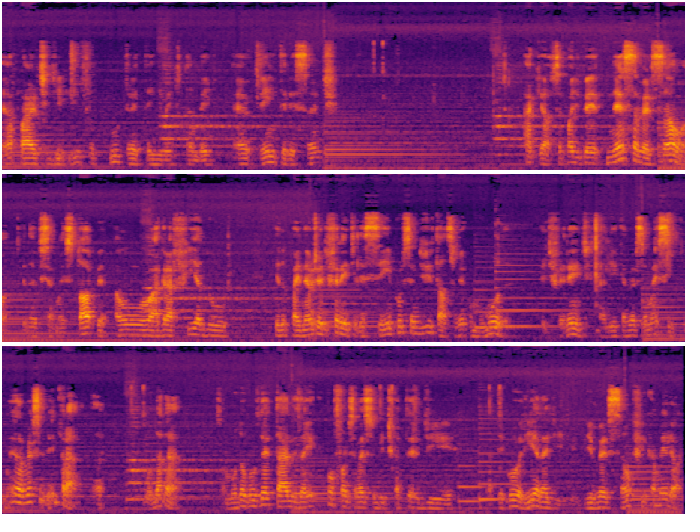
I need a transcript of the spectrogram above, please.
né? a parte de entretenimento também é bem interessante. Aqui ó, você pode ver nessa versão, ó, que deve ser mais top, a, a grafia do, do painel já é diferente, ele é 100% digital, você vê como muda? é diferente, ali que é a versão mais simples, mas é a versão de entrada, tá? não muda nada. Só muda alguns detalhes aí, conforme você vai subir de, de categoria, né, de, de versão, fica melhor.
